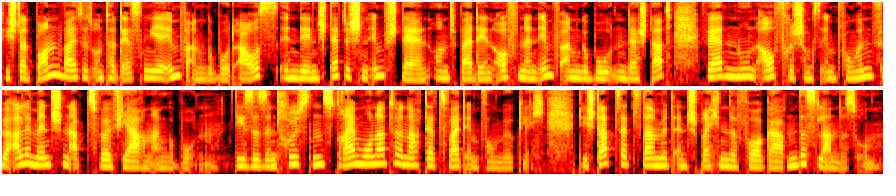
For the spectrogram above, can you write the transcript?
Die Stadt Bonn weitet unterdessen ihr Impfangebot aus. In den städtischen Impfstellen und bei den offenen Impfangeboten der Stadt werden nun Auffrischungsimpfungen für alle Menschen ab zwölf Jahren angeboten. Diese sind frühestens drei Monate nach der Zweitimpfung möglich. Die Stadt setzt damit entsprechende Vorgaben des Landes um.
